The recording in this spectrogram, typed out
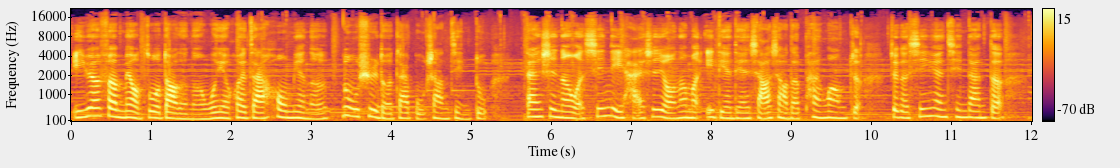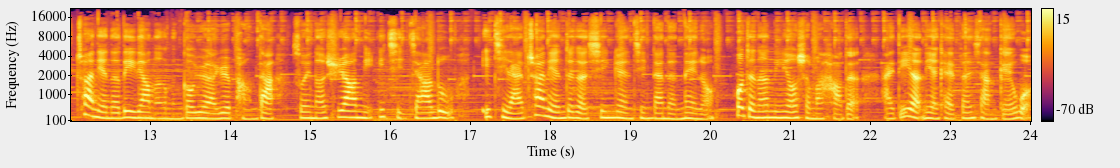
一月份没有做到的呢，我也会在后面呢陆续的再补上进度。但是呢，我心里还是有那么一点点小小的盼望着这个心愿清单的串联的力量呢能够越来越庞大，所以呢需要你一起加入，一起来串联这个心愿清单的内容，或者呢你有什么好的 idea，你也可以分享给我，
